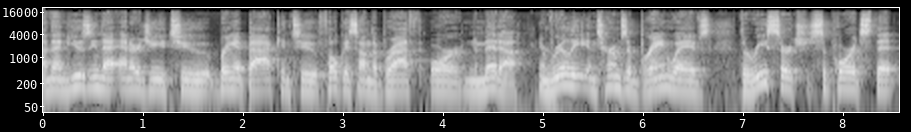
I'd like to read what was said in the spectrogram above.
and then using that energy to bring it back into focus on the breath or nimitta. And really, in terms of brain waves, the research supports that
